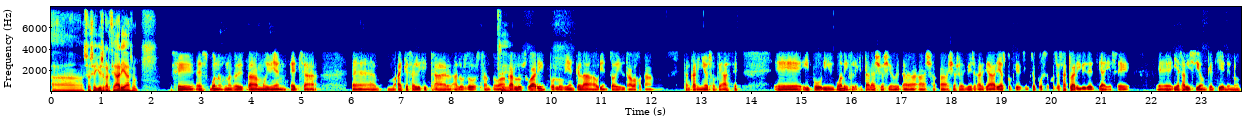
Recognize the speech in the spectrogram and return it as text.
a José Luis García Arias, ¿no? Sí, es bueno, es una entrevista muy bien hecha. Eh, hay que felicitar a los dos, tanto a Carlos Suari por lo bien que la orientó y el trabajo tan tan cariñoso que hace, eh, y, y, bueno y felicitar a José, a, a José Luis García Arias porque siempre pues, pues esa clarividencia y ese eh, y esa visión que tiene. ¿no?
